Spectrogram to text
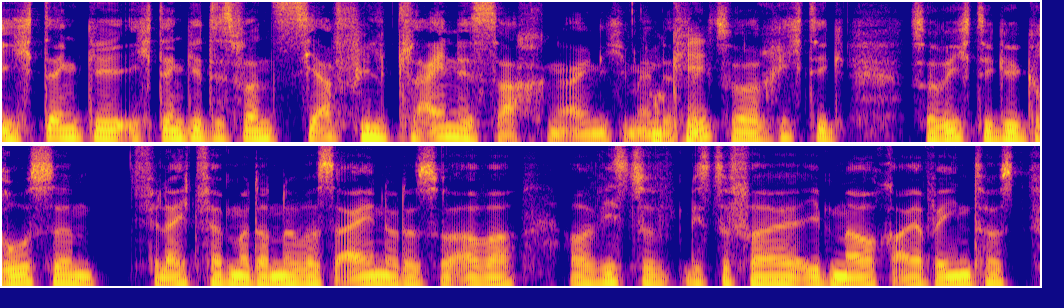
ich denke, ich denke, das waren sehr viel kleine Sachen eigentlich im Endeffekt. Okay. So richtig, so richtige große, vielleicht fällt mir dann noch was ein oder so, aber, aber wie du, wie du vorher eben auch erwähnt hast,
